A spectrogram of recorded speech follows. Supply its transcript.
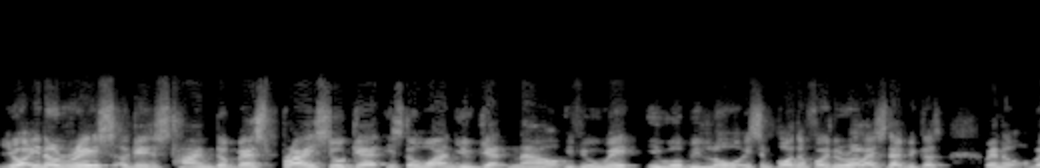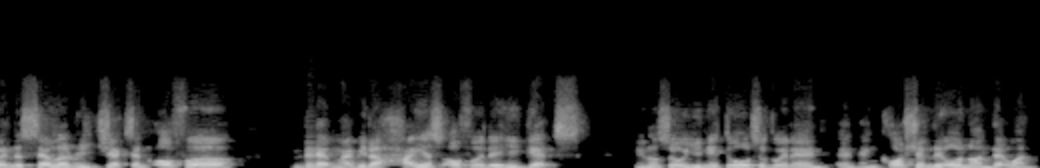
you are in a race against time. The best price you'll get is the one you get now. If you wait, it will be lower. It's important for you to realize that because when, when the seller rejects an offer, that might be the highest offer that he gets. You know, so you need to also go in and, and, and caution the owner on that one.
